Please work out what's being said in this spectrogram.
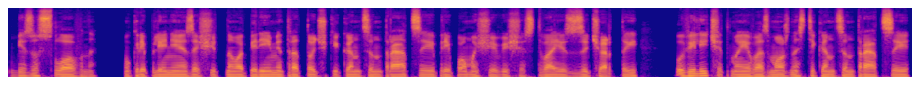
«Безусловно. Укрепление защитного периметра точки концентрации при помощи вещества из-за черты увеличит мои возможности концентрации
